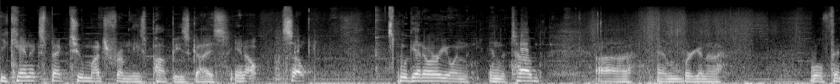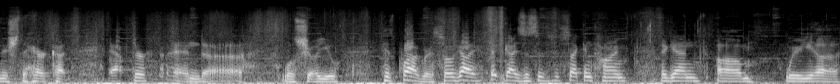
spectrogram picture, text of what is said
you can't expect too much from these puppies, guys, you know. So we'll get Oreo in, in the tub uh, and we're gonna, we'll finish the haircut after and uh, we'll show you his progress. So guys, guys this is the second time, again, um, we uh,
